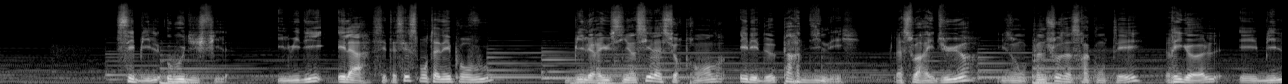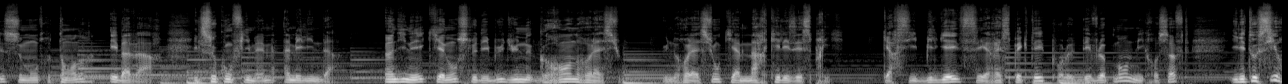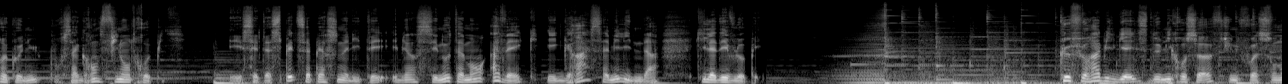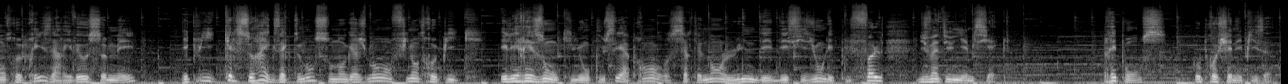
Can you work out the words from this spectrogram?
C'est Bill au bout du fil. Il lui dit Et là, c'est assez spontané pour vous? Bill réussit ainsi à la surprendre et les deux partent dîner. La soirée dure, ils ont plein de choses à se raconter, rigole et Bill se montre tendre et bavard. Il se confie même à Melinda. Un dîner qui annonce le début d'une grande relation, une relation qui a marqué les esprits. Car si Bill Gates est respecté pour le développement de Microsoft, il est aussi reconnu pour sa grande philanthropie. Et cet aspect de sa personnalité, eh c'est notamment avec et grâce à Melinda qu'il a développé. Que fera Bill Gates de Microsoft une fois son entreprise arrivée au sommet Et puis, quel sera exactement son engagement philanthropique et les raisons qui lui ont poussé à prendre certainement l'une des décisions les plus folles du XXIe siècle? Réponse au prochain épisode.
